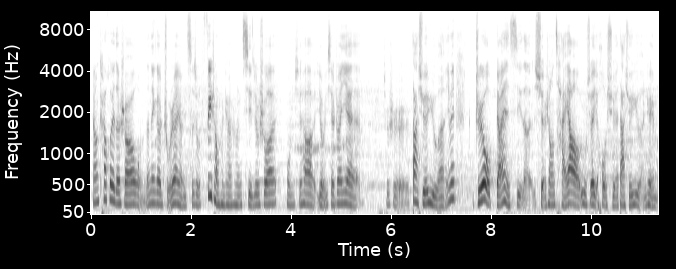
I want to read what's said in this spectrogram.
然后开会的时候，我们的那个主任有一次就非常非常生气，就是说我们学校有一些专业。就是大学语文，因为只有表演系的学生才要入学以后学大学语文这一门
